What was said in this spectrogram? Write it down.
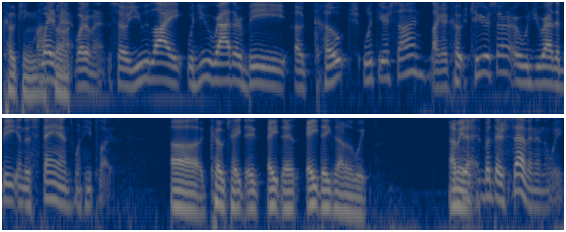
coaching my Wait a minute. Wait a minute. So you like? Would you rather be a coach with your son, like a coach to your son, or would you rather be in the stands when he plays? Uh, coach eight days, eight days, eight days out of the week. I But mean, there's, but there's seven in the week.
